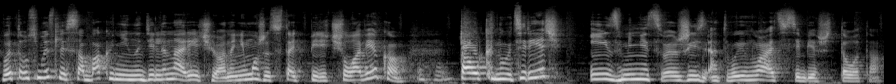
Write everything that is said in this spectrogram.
В этом смысле собака не наделена речью. Она не может стать перед человеком, угу. толкнуть речь и изменить свою жизнь, отвоевать себе что-то.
